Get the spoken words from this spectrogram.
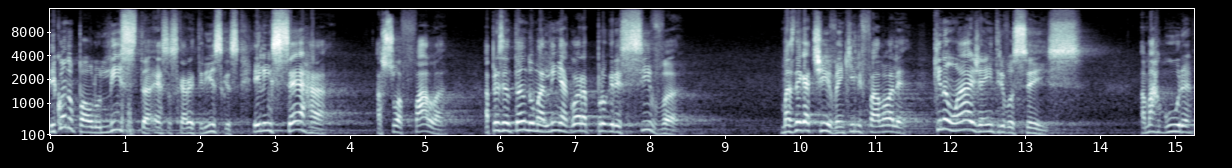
E quando Paulo lista essas características, ele encerra a sua fala apresentando uma linha agora progressiva, mas negativa, em que ele fala: olha, que não haja entre vocês amargura,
